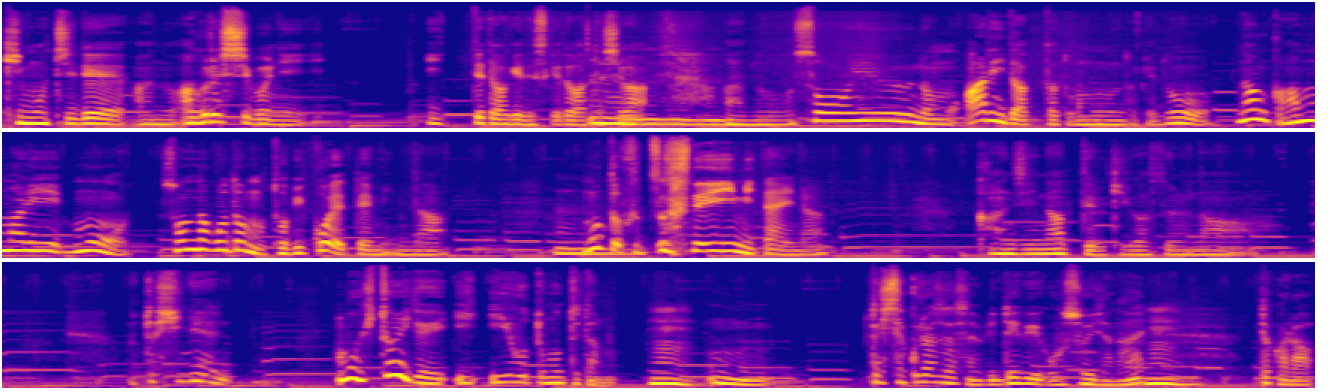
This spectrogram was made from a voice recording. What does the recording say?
気持ちであのアグレッシブに言ってたわけですけど私は。うん。あのそういうのもありだったと思うんだけどなんかあんまりもうそんなことも飛び越えてみんなうん。もっと普通でいいみたいな感じになってる気がするな。私ねもう一人でい言おうと思ってたの。うん。うん。私桜沢さんよりデビューが遅いじゃない、うん。だから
